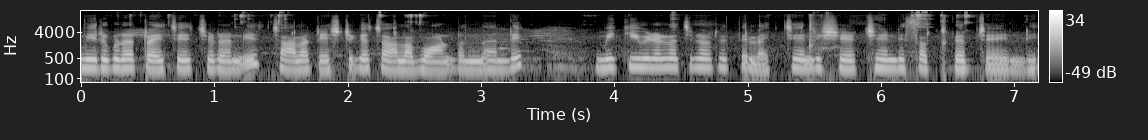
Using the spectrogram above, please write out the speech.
మీరు కూడా ట్రై చేసి చూడండి. చాలా టేస్టీగా చాలా బాగుంటుందండి. మీకు ఈ వీడియో నచ్చినట్లయితే లైక్ చేయండి షేర్ చేయండి సబ్స్క్రైబ్ చేయండి.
